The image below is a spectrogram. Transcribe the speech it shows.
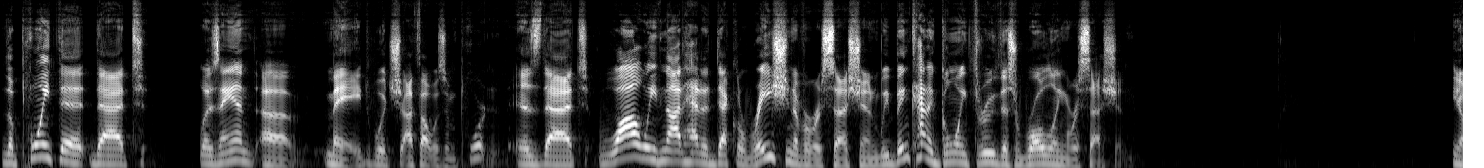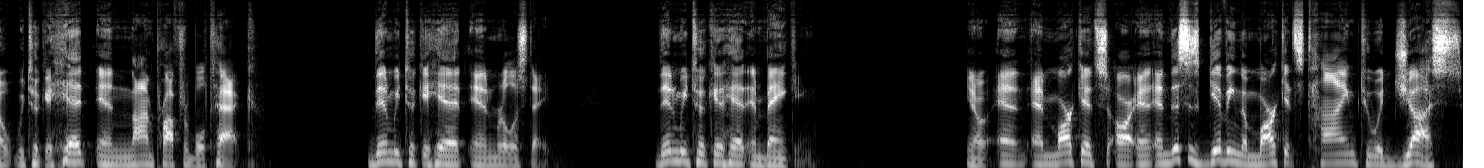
the point that, that Liz Ann uh, made, which I thought was important, is that while we've not had a declaration of a recession, we've been kind of going through this rolling recession. You know, we took a hit in non profitable tech then we took a hit in real estate. Then we took a hit in banking. You know, and and markets are and, and this is giving the markets time to adjust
